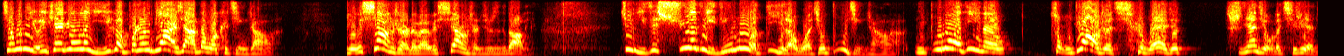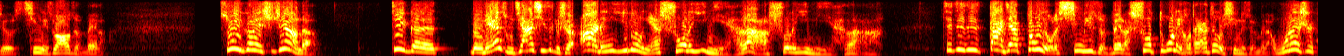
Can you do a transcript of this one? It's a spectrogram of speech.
结果你有一天扔了一个，不扔第二下，那我可紧张了。有个相声对吧？有个相声就是这个道理。就你这靴子已经落地了，我就不紧张了。你不落地呢？总吊着，其实我也就时间久了，其实也就心里做好准备了。所以各位是这样的，这个美联储加息这个事儿，二零一六年说了一年了啊，说了一年了啊，这这这大家都有了心理准备了。说多了以后，大家都有心理准备了。无论是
